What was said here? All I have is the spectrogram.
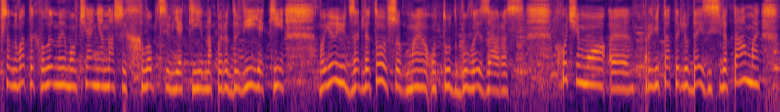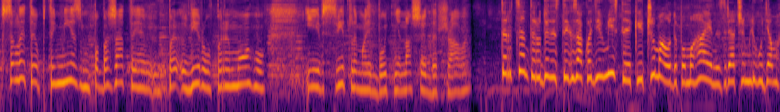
вшанувати хвилиною мовчання наших хлопців, які на передовій, які воюють задля того, щоб ми отут були зараз. Хочемо е, привітати людей зі святами, вселити оптимізм, побажати віру в перемогу і в світле майбутнє нашої держави. Терцентр – один із тих закладів міста, який чимало допомагає незрячим людям.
